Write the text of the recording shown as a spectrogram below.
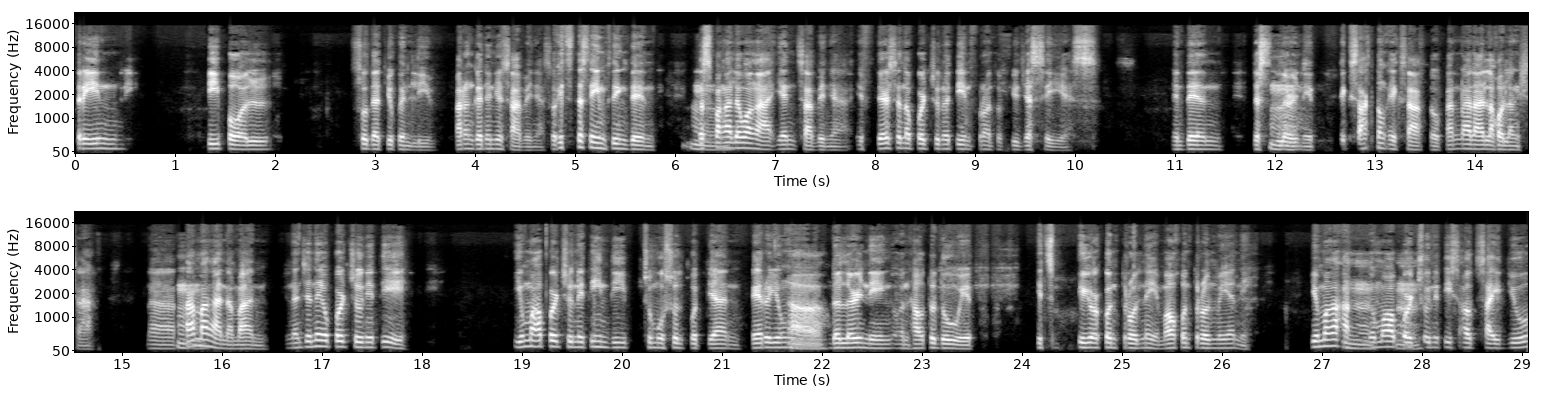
train people so that you can live. Parang ganun yung sabi niya. So it's the same thing din. Tapos Mm. pangalawa nga, yan sabi niya, if there's an opportunity in front of you, just say yes. And then, just Mm. learn it. Eksaktong eksakto. Parang naalala ko lang siya na Mm. tama nga naman. Nandiyan na yung opportunity. Yung mga opportunity, hindi sumusulpot yan. Pero yung Ah. the learning on how to do it, it's your control na eh. Makakontrol mo yan eh. Yung mga, Mm, yung mga mm. opportunities outside you,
